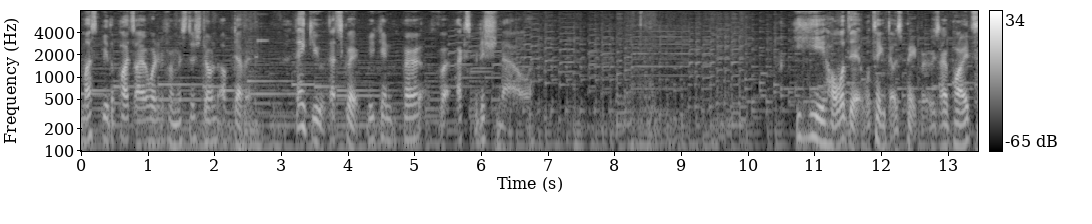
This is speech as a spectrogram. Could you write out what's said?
must be the parts I ordered from Mr. Stone of Devon. Thank you, that's great. We can prepare for expedition now. Hee hee, hold it. We'll take those papers. Our parts.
